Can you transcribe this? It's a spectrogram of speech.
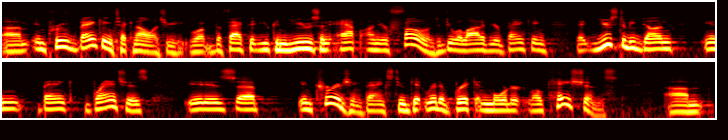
Um, improved banking technology, the fact that you can use an app on your phone to do a lot of your banking that used to be done in bank branches, it is uh, encouraging banks to get rid of brick and mortar locations. Um,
